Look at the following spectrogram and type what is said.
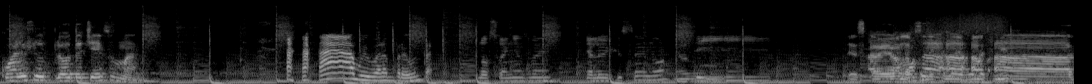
¿Cuál es el plot de Chainsaw Man? Muy buena pregunta. Los sueños, güey. Ya lo dijiste, ¿no? Y. Es A ver, vamos a,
